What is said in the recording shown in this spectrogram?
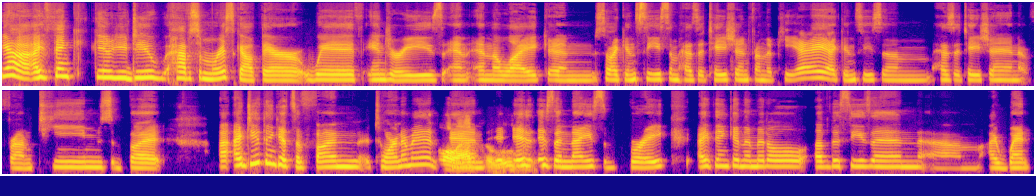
Yeah, I think you know you do have some risk out there with injuries and and the like, and so I can see some hesitation from the PA. I can see some hesitation from teams, but I, I do think it's a fun tournament, oh, and it is a nice break. I think in the middle of the season, um, I went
